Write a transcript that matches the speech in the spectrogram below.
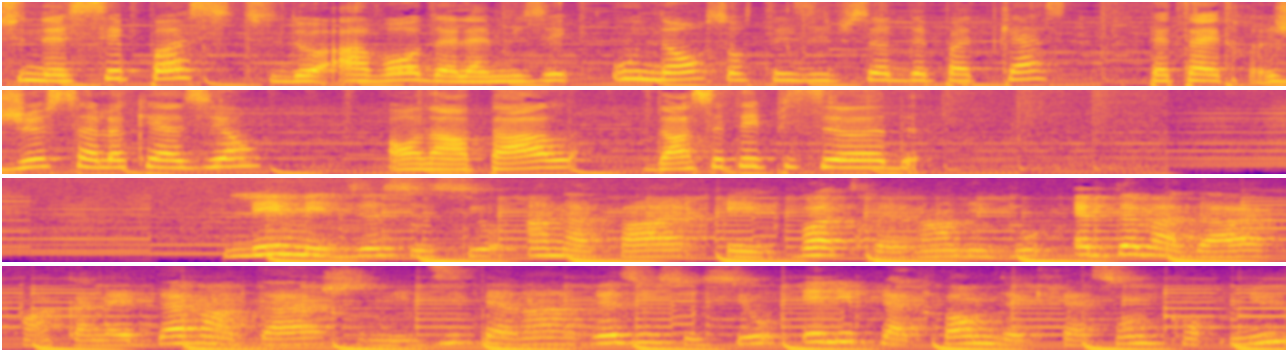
Tu ne sais pas si tu dois avoir de la musique ou non sur tes épisodes de podcast? Peut-être juste à l'occasion? On en parle dans cet épisode. Les médias sociaux en affaires est votre rendez-vous hebdomadaire pour en connaître davantage sur les différents réseaux sociaux et les plateformes de création de contenu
